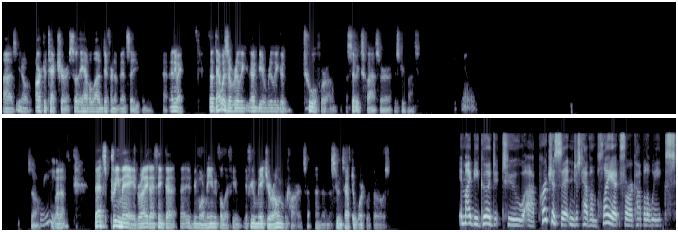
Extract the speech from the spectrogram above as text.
uh, you know, architecture. So they have a lot of different events that you can. Anyway, that that was a really that'd be a really good tool for a, a civics class or a history class. Definitely. So, Great. but uh, that's pre-made, right? I think that it'd be more meaningful if you if you make your own cards, and then the students have to work with those. It might be good to uh, purchase it and just have them play it for a couple of weeks,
